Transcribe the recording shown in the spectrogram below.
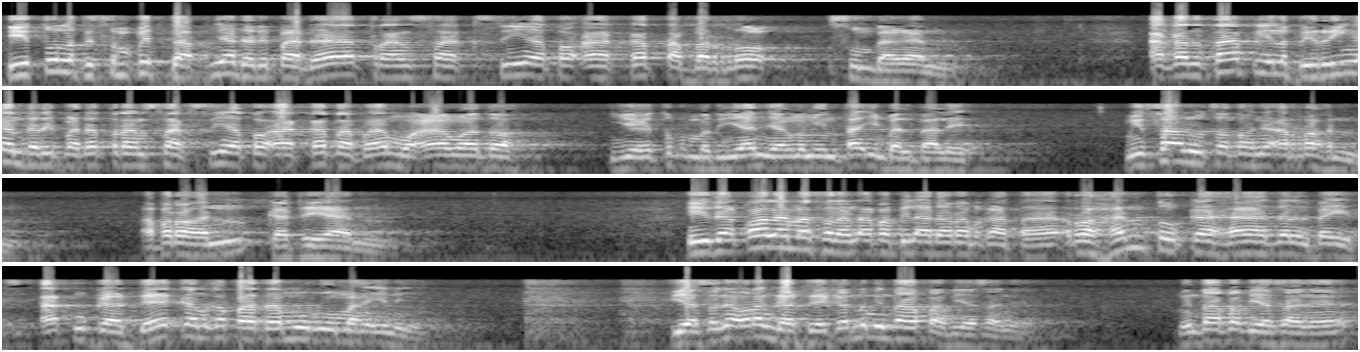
itu lebih sempit babnya daripada transaksi atau akad tabarruk sumbangan. Akan tetapi lebih ringan daripada transaksi atau akad apa muawadah, yaitu pemberian yang meminta imbal balik. Misal contohnya ar-rahn. Apa rahn? Gadean. Idza qala masalan apabila ada orang berkata, "Rahantuka hadzal bait." Aku gadekan kepadamu rumah ini. Biasanya orang gadekan itu minta apa biasanya? Minta apa biasanya?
